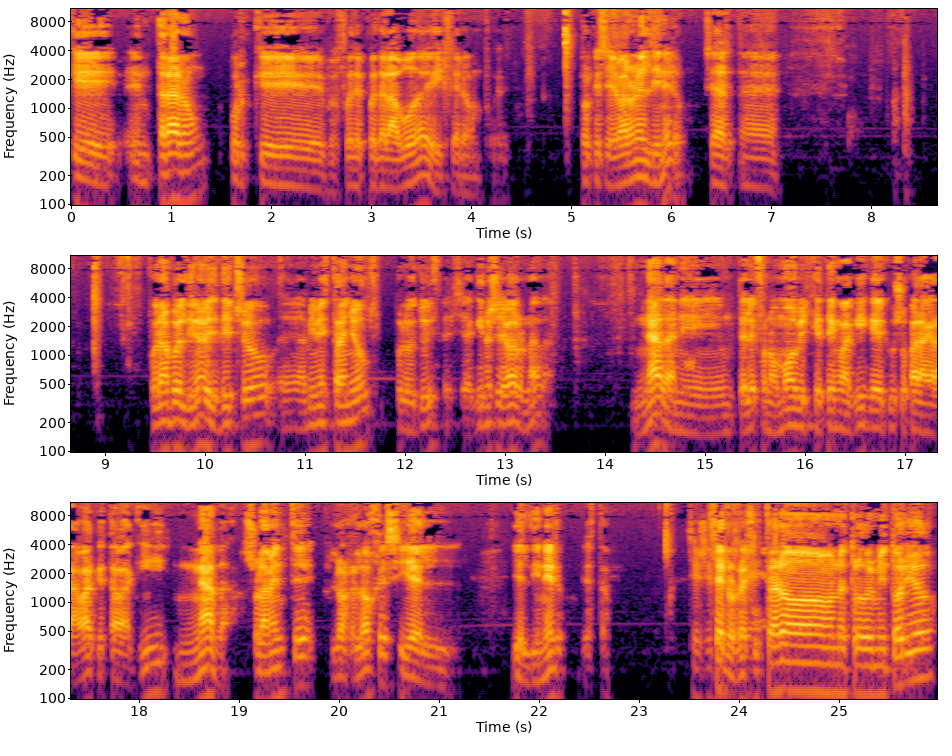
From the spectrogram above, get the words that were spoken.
que entraron porque fue después de la boda y dijeron, pues, porque se llevaron el dinero. O sea, eh, fueron a por el dinero. Y de hecho, eh, a mí me extrañó por lo que tú dices. Aquí no se llevaron nada. Nada, ni un teléfono móvil que tengo aquí que uso para grabar que estaba aquí. Nada. Solamente los relojes y el, y el dinero. Ya está. Sí, sí, Cero. Registraron nuestro dormitorio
